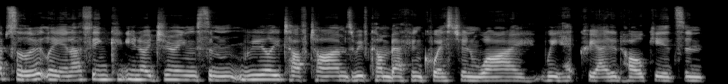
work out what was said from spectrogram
absolutely. And I think, you know, during some really tough times, we've come back and questioned why we created Whole Kids. And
